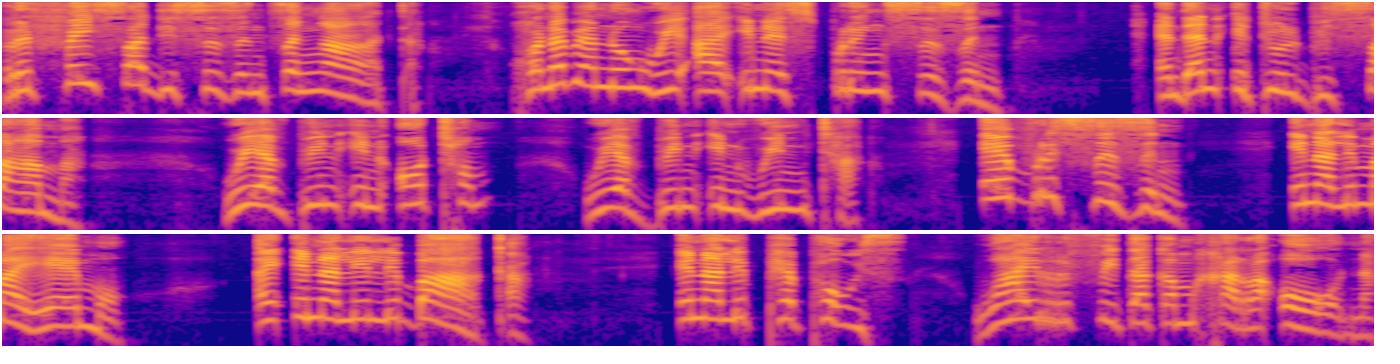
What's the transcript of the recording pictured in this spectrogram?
re facea di-season tse ngata. Gona bjanong we are in a spring season and then it will be summer. We have been in autumn we have been in winter. Every season e na le maemo e na le lebaka e na le purpose why re feta ka mogara ona?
